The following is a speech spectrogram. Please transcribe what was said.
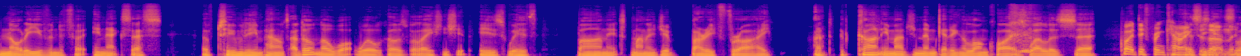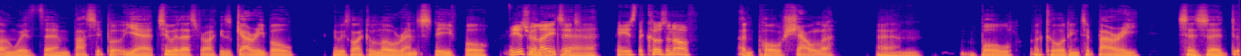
not even for in excess of £2 million. I don't know what Wilco's relationship is with Barnet manager Barry Fry. I, I can't imagine them getting along quite as well as, uh, Quite different as he characters, aren't gets they? along with um, Bassett. But yeah, two of their strikers, Gary Bull, who is like a low rent Steve Bull. He is and, related. uh, he is the cousin of. and Paul Showler. Um, Bull, according to Barry, says, uh, d-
